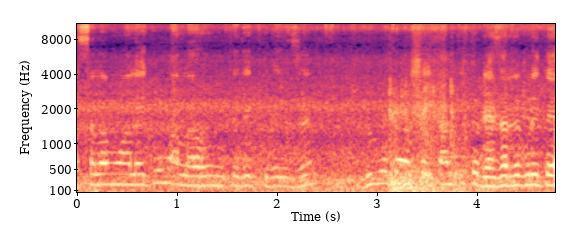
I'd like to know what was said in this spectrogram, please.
আসসালামু আলাইকুম আল্লাহর রহমতে দেখতে ডুবে যাওয়া সেই কাঙ্ক্ষিত ডেজার্টের গুলিতে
